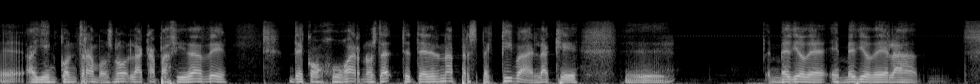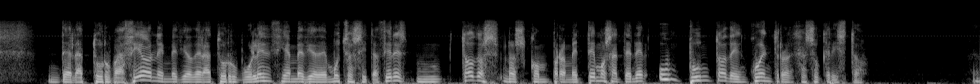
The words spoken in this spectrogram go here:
Eh, ahí encontramos ¿no? la capacidad de, de conjugarnos, de, de, tener una perspectiva en la que eh, en medio de, en medio de la de la turbación, en medio de la turbulencia, en medio de muchas situaciones, mm, todos nos comprometemos a tener un punto de encuentro en Jesucristo. ¿Eh?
